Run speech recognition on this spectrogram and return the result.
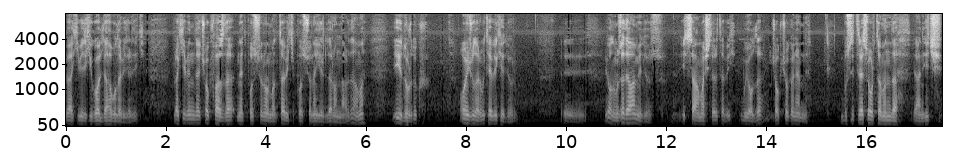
belki bir iki gol daha bulabilirdik. Rakibin de çok fazla net pozisyon olmadı. Tabii ki pozisyona girdiler onlar da ama iyi durduk. Oyuncularımı tebrik ediyorum. Ee, yolumuza devam ediyoruz. Yani iç saha maçları tabii bu yolda çok çok önemli. Bu stres ortamında yani hiç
